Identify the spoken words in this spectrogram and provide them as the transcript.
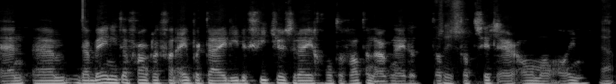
En um, daar ben je niet afhankelijk van één partij die de features regelt of wat dan ook. Nee, dat, dat, dat zit er allemaal al in. Ja.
